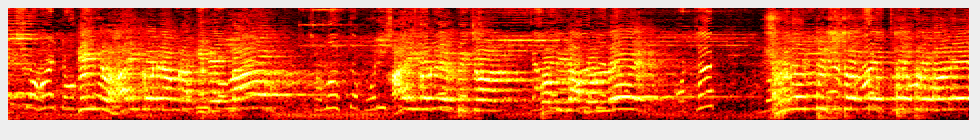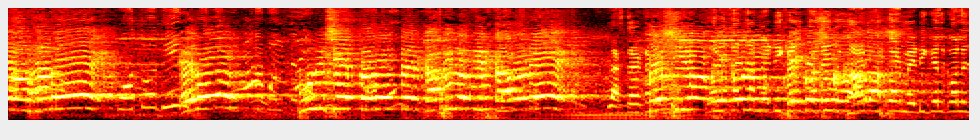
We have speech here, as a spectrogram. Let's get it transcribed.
একশো হয় টক কিন্তু হাইকোর্টে আমরা কি দেখলাম সমস্ত পরিষ্কার হাইকোর্টের বিচার প্রতিটা বললেন অর্থাৎ সুনির্দিষ্ট তথ্য প্রমাণের অভাবে কতদিন এবং মিথ্যা বলতে হবে? পুলিশের তদন্তের গাফিলতির কারণে কলকাতা মেডিকেল কলেজ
